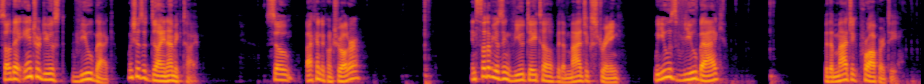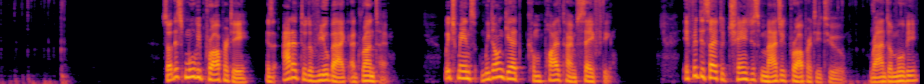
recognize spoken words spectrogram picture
So they introduced ViewBag, which is a dynamic type. So back in the controller, instead of using view data with a magic string, we use ViewBag with a magic property. So this movie property is added to the ViewBag at runtime which means we don't get compile time safety. If we decide to change this magic property to random movie,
